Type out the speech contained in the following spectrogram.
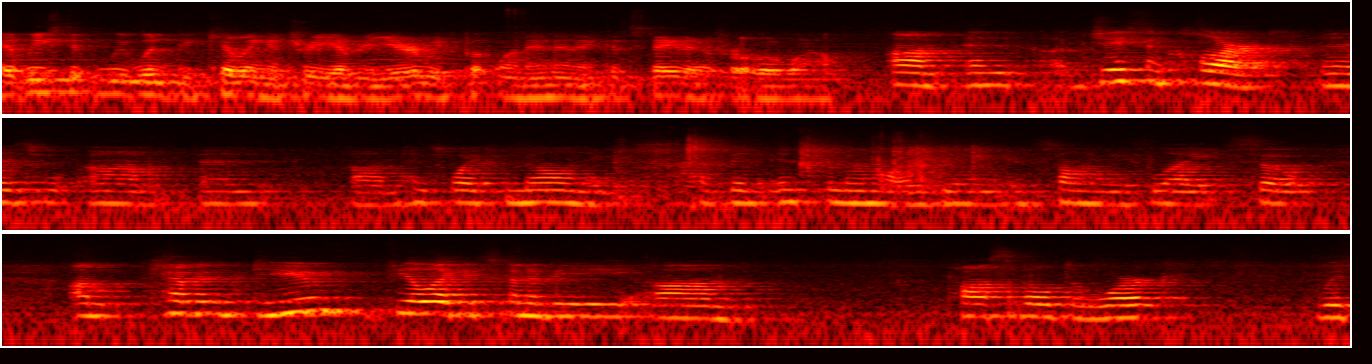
at least it- we wouldn't be killing a tree every year. We'd put one in and it could stay there for a little while. um, and uh, Jason Clark and his, um, and, um, his wife Melanie have been instrumental in doing, installing these lights, so, um, Kevin, do you feel like it's gonna be, um, possible to work with,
